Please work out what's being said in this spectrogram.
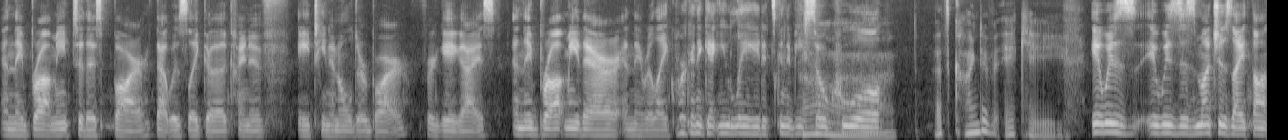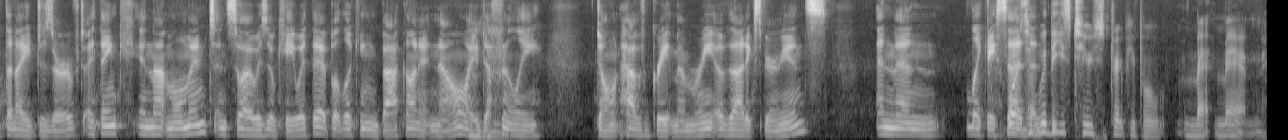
And they brought me to this bar that was like a kind of 18 and older bar for gay guys. And they brought me there and they were like, We're going to get you laid. It's going to be so cool. Ah, That's kind of icky. It was it was as much as I thought that I deserved, I think, in that moment, and so I was okay with it. But looking back on it now, mm-hmm. I definitely don't have great memory of that experience. And then, like I said, well, so were these two straight people men?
